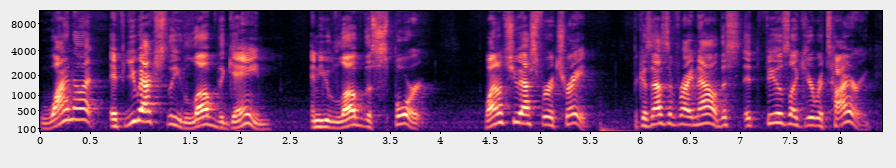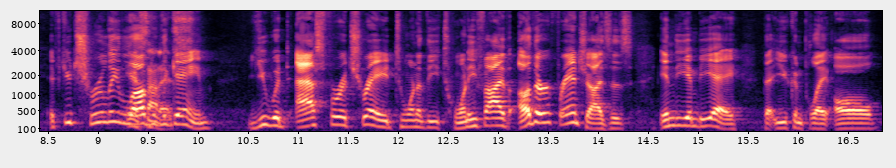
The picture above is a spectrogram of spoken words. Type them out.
Why not, if you actually love the game and you love the sport, why don't you ask for a trade? Because as of right now, this it feels like you're retiring. If you truly it's love the as- game, you would ask for a trade to one of the 25 other franchises in the NBA that you can play all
